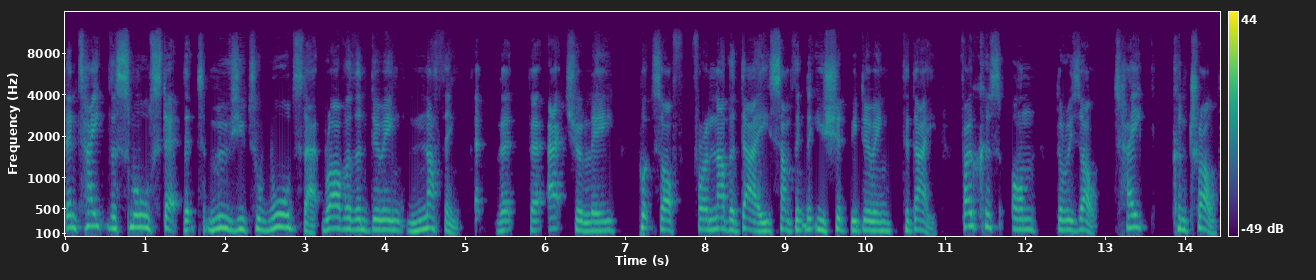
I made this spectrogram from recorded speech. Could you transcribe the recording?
then take the small step that moves you towards that, rather than doing nothing that that, that actually puts off for another day something that you should be doing today. Focus on the result. Take control.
